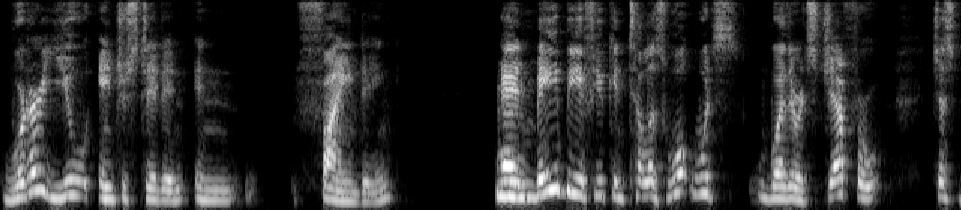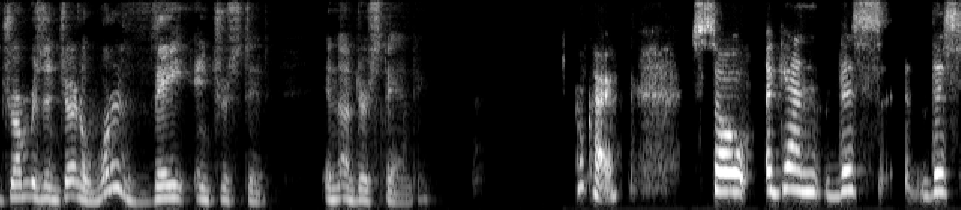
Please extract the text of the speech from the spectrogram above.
what are you interested in in finding? Mm-hmm. And maybe if you can tell us what was whether it's Jeff or just drummers in general, what are they interested in understanding? Okay. So again, this this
